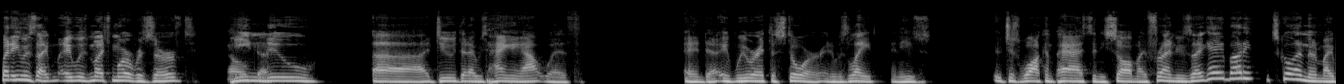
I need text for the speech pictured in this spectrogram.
But he was like it was much more reserved. Oh, he okay. knew uh dude that i was hanging out with. And uh, we were at the store and it was late and he was just walking past and he saw my friend. He was like hey buddy what's going on? And then my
